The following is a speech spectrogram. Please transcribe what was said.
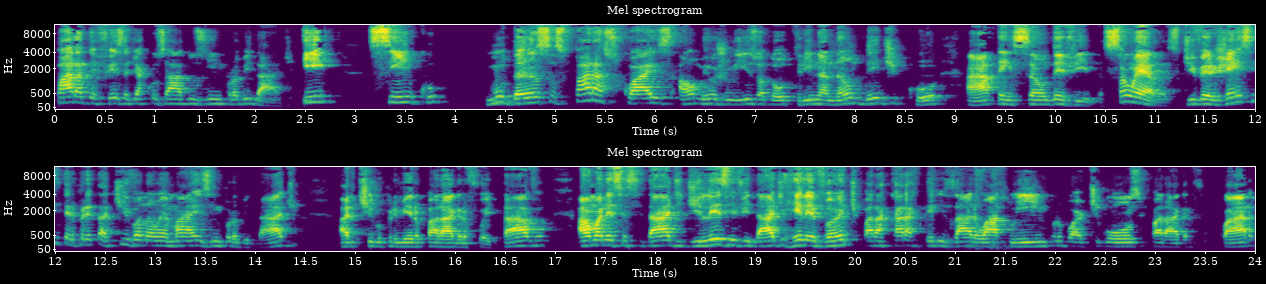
para a defesa de acusados de improbidade e cinco mudanças para as quais, ao meu juízo, a doutrina não dedicou a atenção devida. São elas: divergência interpretativa não é mais improbidade, artigo 1 parágrafo 8 há uma necessidade de lesividade relevante para caracterizar o ato ímprobo, artigo 11, parágrafo 4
